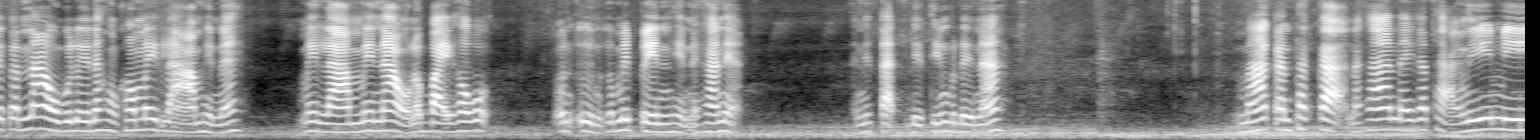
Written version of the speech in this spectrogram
แล้วก็เน่าไปเลยนะของเขาไม่ลามเห็นไหมไม่ลามไม่เน่าแล้วใบเขาก็ต้นอื่นก็ไม่เป็นเห็นไหมคะเนี่ย อันนี้ตัดเด็ดทิ้งไปเลยนะ ม้ากันทกะนะคะ ในกระถางนี้มี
